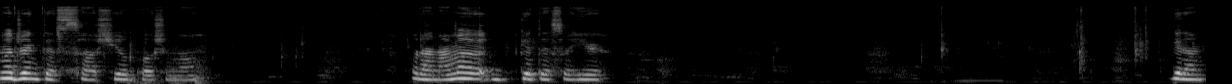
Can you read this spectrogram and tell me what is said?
I'm gonna drink this uh, shield potion though. Hold on, I'm gonna get this right here. Get on.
